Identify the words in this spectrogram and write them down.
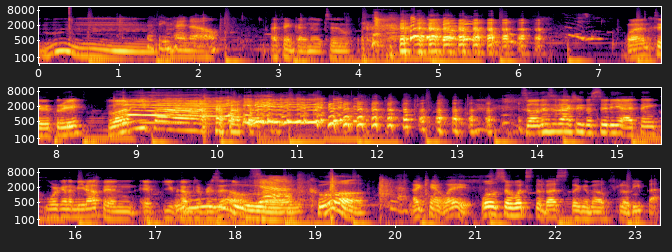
I Mmm. think I know. I think I know too. One, two, three. Floripa! so this is actually the city I think we're gonna meet up in if you come to Brazil. Yeah. Cool. Yeah. I can't wait. Well, so what's the best thing about Floripa?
